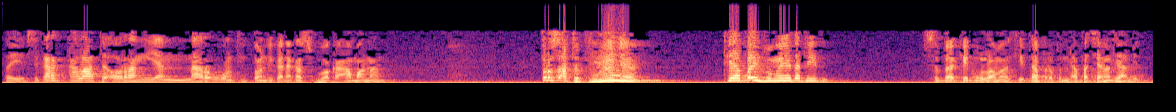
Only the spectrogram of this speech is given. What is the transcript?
Baik. Sekarang kalau ada orang yang naruh uang di bank dikarenakan sebuah keamanan, terus ada bunganya, diapain bunganya tadi itu? Sebagian ulama kita berpendapat jangan diambil.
